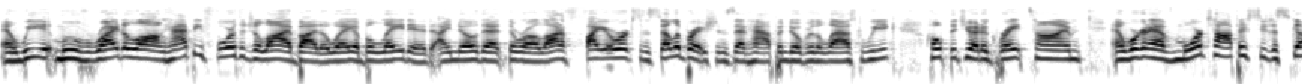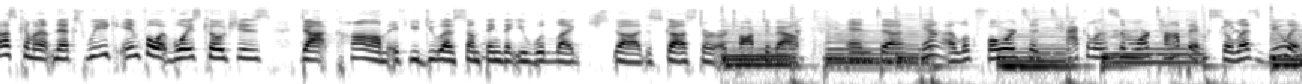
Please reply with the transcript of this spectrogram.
And we move right along. Happy fourth of july by the way a belated. I know that there were a lot of fireworks and celebrations that happened over the last week. Hope that you had a great time. And we're going to have more topics to discuss coming up next week. Info at voicecoaches.com if you do have something that you would like uh, discussed or, or, talked about. And uh, yeah, I look forward to tackling some more topics. So let's do it.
